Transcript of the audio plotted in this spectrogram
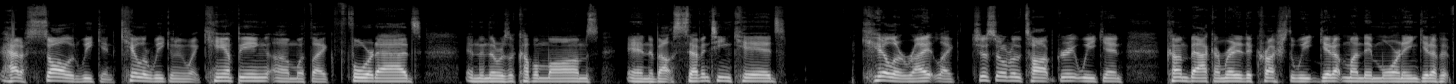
had a solid weekend, killer weekend. We went camping um, with like four dads, and then there was a couple moms and about 17 kids killer, right? Like just over the top, great weekend. Come back, I'm ready to crush the week. Get up Monday morning, get up at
